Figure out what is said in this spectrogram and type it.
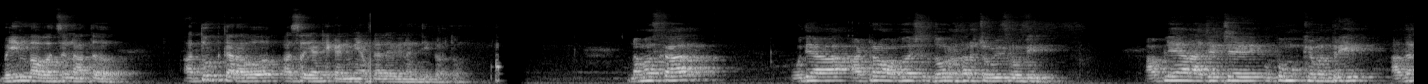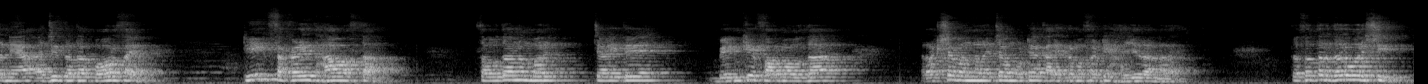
बहीण भावाचं नातं अतूट करावं असं या ठिकाणी मी आपल्याला विनंती करतो. नमस्कार. उद्या अठरा ऑगस्ट दोन हजार चोवीस रोजी आपल्या राज्याचे उपमुख्यमंत्री आदरणीय अजितदादा पवार साहेब ठीक सकाळी दहा वाजता चौदा नंबरच्या इथे बेनके फार्म हाऊसला रक्षाबंधनाच्या मोठ्या कार्यक्रमासाठी हजर राहणार आहे. तसं तर दरवर्षी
